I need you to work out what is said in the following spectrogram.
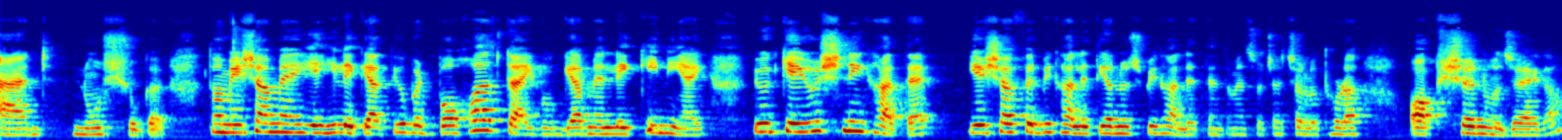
and no sugar तो हमेशा मैं यही लेके आती हूँ बट बहुत टाइम हो गया, मैं लेके ही नहीं आई। क्योंकि केयुष नहीं खाता है ये शाह फिर भी खा लेती है, अनुज भी खा लेते हैं तो मैं सोचा चलो थोड़ा ऑप्शन हो जाएगा।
